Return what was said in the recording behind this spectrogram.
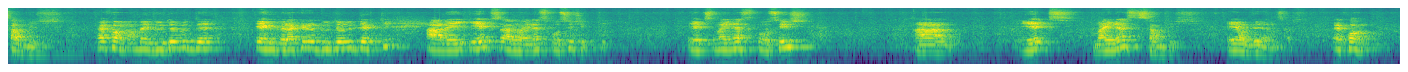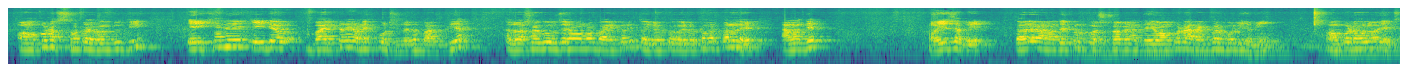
ছাব্বিশ। এখন আমরা এই দুইটার মধ্যে, এই ব্র্যাকেটের দুইটার মধ্যে একটি, আর এই এক্স আর মাইনাস পঁচিশ একটি। এক্স মাইনাস পঁচিশ আর এক্স মাইনাস ছাব্বিশ। এই আমাদের অ্যান্সার এখন অঙ্কটা ছোট এবং যদি এইখানে এইটা বাইর করে অনেক কঠিন বাদ দিয়া লসাগু যেরকম আমরা বাইর করি তো ওই রকমের করলে আমাদের হয়ে যাবে, তাহলে আমাদের কোনো কষ্ট হবে না। তাই অঙ্কটা আরেকবার বলি আমি। অঙ্কটা হলো এক্স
